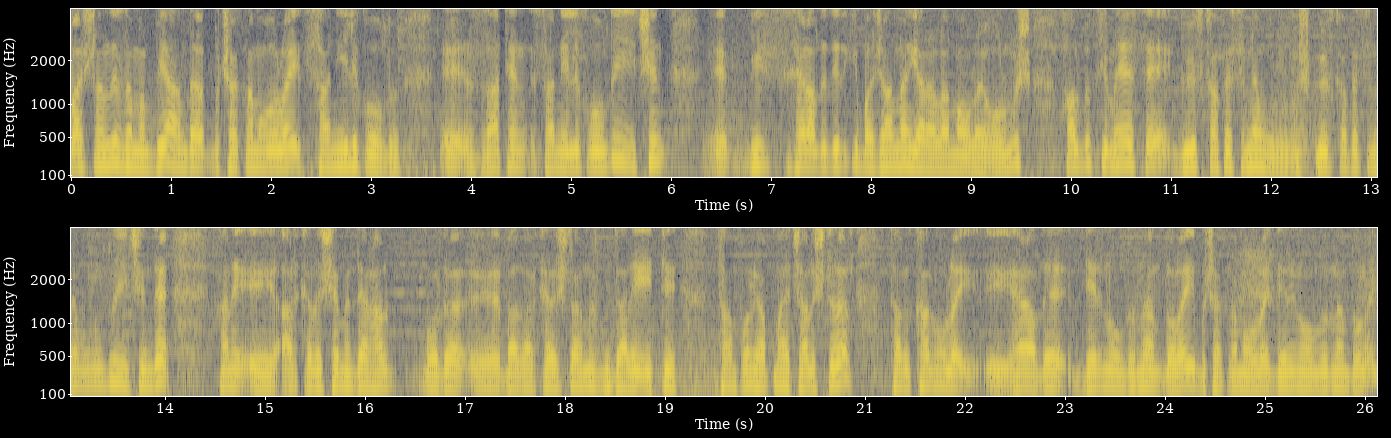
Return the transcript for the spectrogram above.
başlandığı zaman bir anda bıçaklama olayı saniyelik oldu. Ee, zaten saniyelik olduğu için e, biz herhalde dedik ki bacağından yaralanma olayı olmuş. Halbuki meğerse göğüs kafesinden vurulmuş. Göğüs kafesinden vurulduğu için de hani e, arkadaş hemen derhal orada e, bazı arkadaşlarımız müdahale etti. Tampon yapmaya çalıştılar. Tabii kan olayı e, herhalde derin olduğundan dolayı bıçaklama olayı derin olduğundan dolayı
